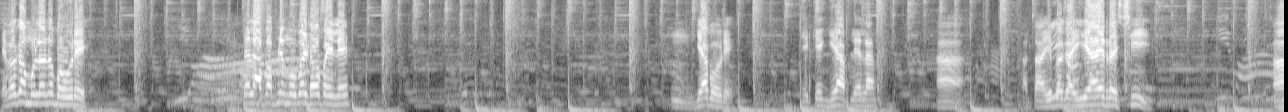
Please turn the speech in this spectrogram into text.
हे बघा मुलांना भोवरे. चला आपापले मोबाईल ठेवा पहिले। हम्म, घ्या भोवरे. एक एक घ्या आपल्याला. हा. आता हे बघा ही आहे रशी हा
